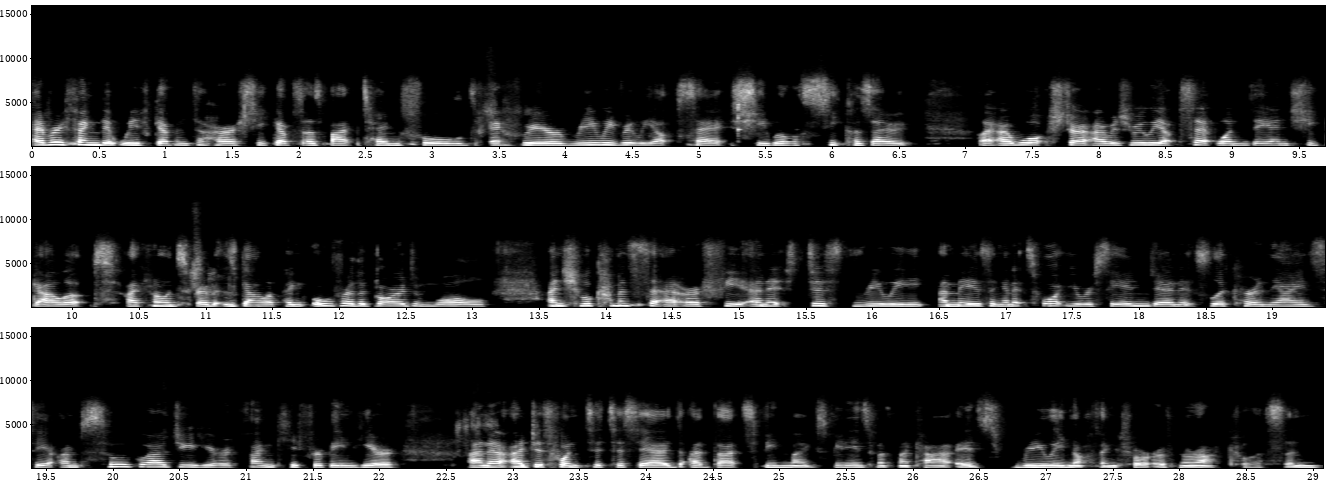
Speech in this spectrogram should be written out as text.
everything that we've given to her, she gives us back tenfold. If we're really, really upset, she will seek us out. Like I watched her, I was really upset one day and she gallops, I can only describe it as galloping over the garden wall and she will come and sit at our feet. And it's just really amazing. And it's what you were saying, Jen, it's look her in the eye and say, I'm so glad you're here. Thank you for being here. And I, I just wanted to say I'd, I'd, that's been my experience with my cat. It's really nothing short of miraculous and,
